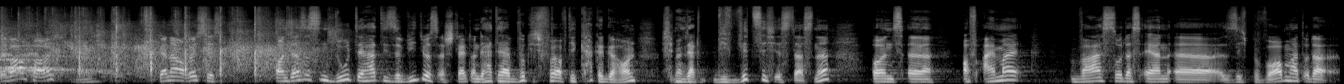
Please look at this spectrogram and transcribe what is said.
Der war auch bei euch. Genau, richtig. Und das ist ein Dude, der hat diese Videos erstellt und der hat ja wirklich voll auf die Kacke gehauen. Ich habe mir gedacht, wie witzig ist das, ne? Und äh, auf einmal war es so, dass er äh, sich beworben hat oder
